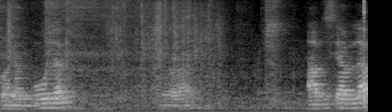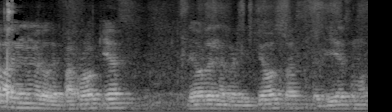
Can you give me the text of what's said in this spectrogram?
con ¿verdad? Hab- Se hablaba de un número de parroquias, de órdenes religiosas, de diezmos,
